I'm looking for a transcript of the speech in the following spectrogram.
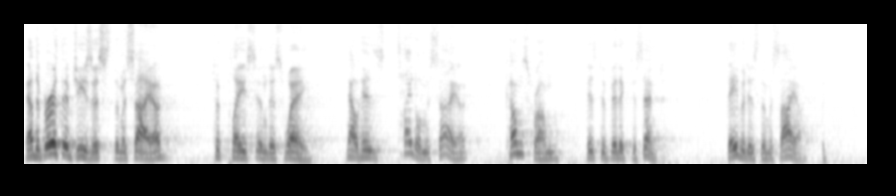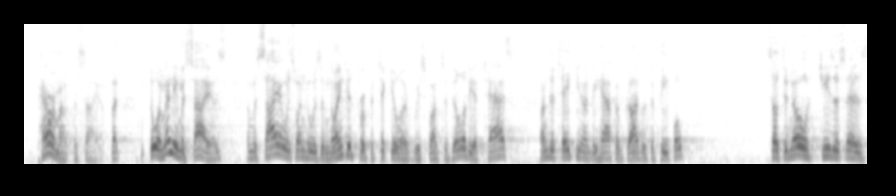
Now, the birth of Jesus, the Messiah, took place in this way. Now, his title, Messiah, comes from his Davidic descent. David is the Messiah, the paramount Messiah. But there were many Messiahs. A Messiah was one who was anointed for a particular responsibility, a task, undertaking on behalf of God with the people. So to know Jesus as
